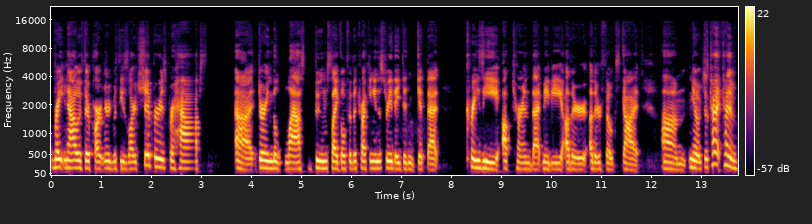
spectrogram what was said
right now if they're partnered with these large shippers perhaps uh, during the last boom cycle for the trucking industry they didn't get that crazy upturn that maybe other other folks got. Um, you know just kind of, kind of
